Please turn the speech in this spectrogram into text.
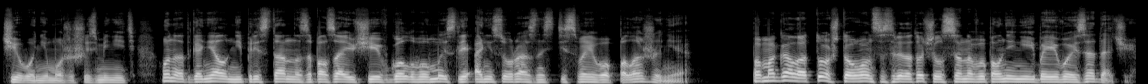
чего не можешь изменить, он отгонял непрестанно заползающие в голову мысли о несуразности своего положения. Помогало то, что он сосредоточился на выполнении боевой задачи,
